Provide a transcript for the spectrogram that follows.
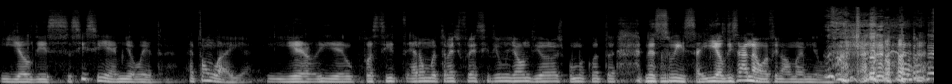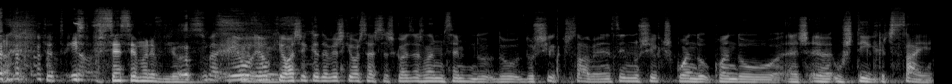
E ele disse, sim, sim, é a minha letra. Então leia. E, ele, e o post-it era uma transferência de um milhão de euros para uma conta na Suíça. E ele disse, ah não, afinal não é minha. Portanto, este processo é maravilhoso. Eu, eu o que eu acho é que cada vez que eu ouço estas coisas lembro-me sempre do, do- dos circos, sabem? Assim, nos circos, quando, quando as, eh, os tigres saem,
